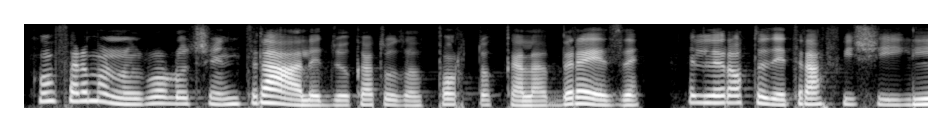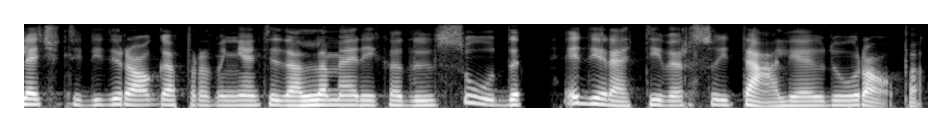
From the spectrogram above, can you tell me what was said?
confermano il ruolo centrale giocato dal porto calabrese nelle rotte dei traffici illeciti di droga provenienti dall'America del Sud e diretti verso Italia ed Europa.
